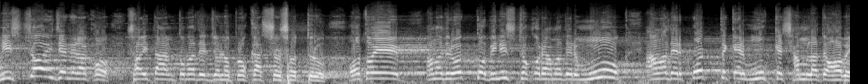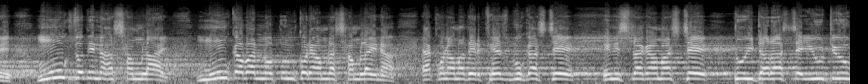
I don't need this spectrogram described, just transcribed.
নিশ্চয় জেনে রাখো, শয়তান তোমাদের জন্য প্রকাশ্য শত্রু। অতএব আমাদের ঐক্য বিনিষ্ট করে আমাদের মুখ, আমাদের প্রত্যেকের মুখকে সামলাতে হবে। মুখ যদি না সামলায়, মুখ আবার নতুন করে আমরা সামলাই না। এখন আমাদের ফেসবুক আসছে ইনস্টাগ্রাম আসছে টুইটার আসছে ইউটিউব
